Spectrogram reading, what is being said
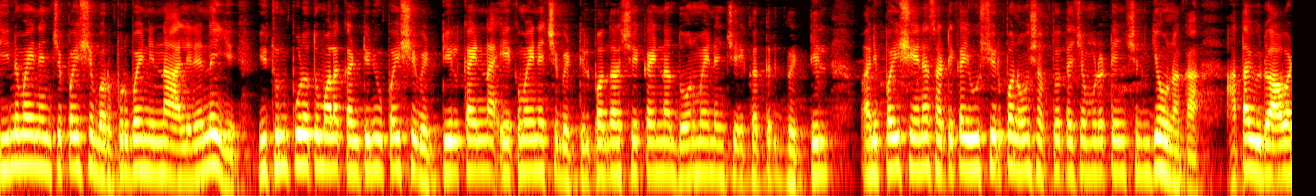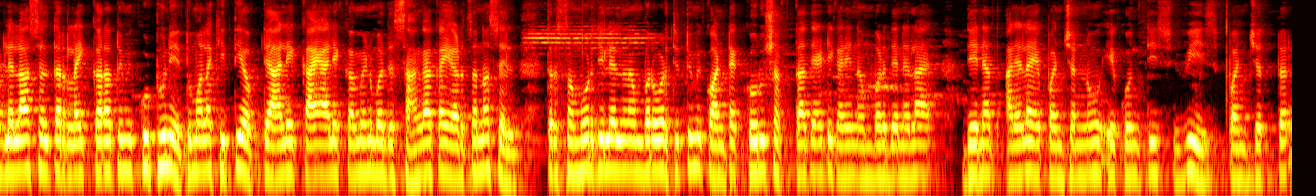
तीन महिन्यांचे पैसे भरपूर बहिणींना आलेले नाही आहे इथून पुढं तुम्हाला कंटिन्यू पैसे भेटतील काहींना एक महिन्याचे भेटतील पंधराशे काहींना दोन महिन्यांचे एकत्रित भेटतील. आणि पैसे येण्यासाठी काही उशीर पण होऊ शकतो त्याच्यामुळे टेन्शन घेऊ नका. आता व्हिडिओ आवडलेला असेल तर लाईक करा. तुम्ही कुठून आहे तुम्हाला किती हप्ते आले काय आले कमेंटमध्ये सांगा. काही अडचण असेल तर समोर दिलेल्या नंबरवरती तुम्ही कॉन्टॅक्ट करू शकता. त्या ठिकाणी नंबर देण्याला देण्यात आलेला आहे पंच्याण्णव एकोणतीस वीस पंच्याहत्तर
